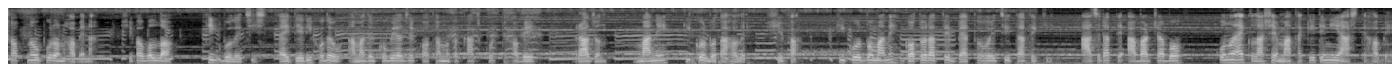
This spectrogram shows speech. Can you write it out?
স্বপ্নও পূরণ হবে না। শিফা বলল ঠিক বলেছিস। তাই দেরি হলেও আমাদের কবিরাজের কথা মতো কাজ করতে হবে। রাজন মানে কি করব তাহলে? শিফা, কি করব মানে? গত রাতে ব্যর্থ হয়েছি তাতে কি? আজ রাতে আবার যাব? কোনো এক লাশে মাথা কেটে নিয়ে আসতে হবে।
